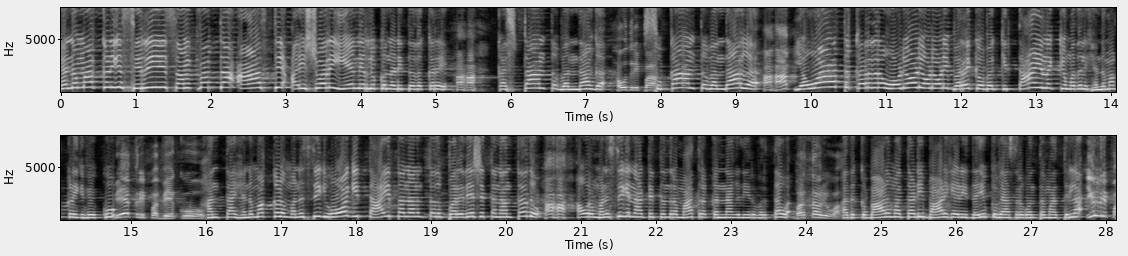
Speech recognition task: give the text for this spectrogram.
ಹೆಣ್ಣು ಮಕ್ಕಳಿಗೆ ಸಿರಿ ಸಂಪತ್ತ ಆಸ್ತಿ ಐಶ್ವರ್ಯ ಏನಿರ್ಲಿಕ್ಕೂ ನಡೀತದ ಕರೆ. ಕಷ್ಟ ಅಂತ ಬಂದಾಗ ಹೌದ್ರಿಪ್ಪ. ಸುಖ ಅಂತ ಬಂದಾಗ ಯಾವತ್ತ ಕರೆದ್ರ ಓಡಿ ಓಡಿ ಓಡಿ ಓಡಿ ಬರಕ್ಕೆ ಹೋಗ್ಬೇಕಿ. ತಾಯಿನಕ್ಕೆ ಮೊದಲು ಹೆಣ್ಮಕ್ಳಿಗೆ ಬೇಕು. ಬೇಕ್ರಿಪ್ಪ ಬೇಕು. ಅಂತ ಹೆಣ್ಮಕ್ಳ ಮನಸ್ಸಿಗೆ ಹೋಗಿ ತಾಯಿತನ ಅಂತದು ಪರದೇಶತನ ಅಂತದು ಹಾ ಹಾ. ಅವ್ರ ಮನಸ್ಸಿಗೆ ನಾಟಿತ್ತಂದ್ರ ಮಾತ್ರ ಕಣ್ಣಾಗ ನೀರು ಬರ್ತಾವ. ಬರ್ತಾವ್ರಿ ಅದಕ್ಕೆ ಬಾಳ ಮಾತಾಡಿ ಬಾಳ ಹೇಳಿ ದೈವಕ್ಕೆ ಬ್ಯಾಸರಗುವಂತ ಮಾತಿಲ್ಲ. ಇಲ್ರಿಪ್ಪ.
